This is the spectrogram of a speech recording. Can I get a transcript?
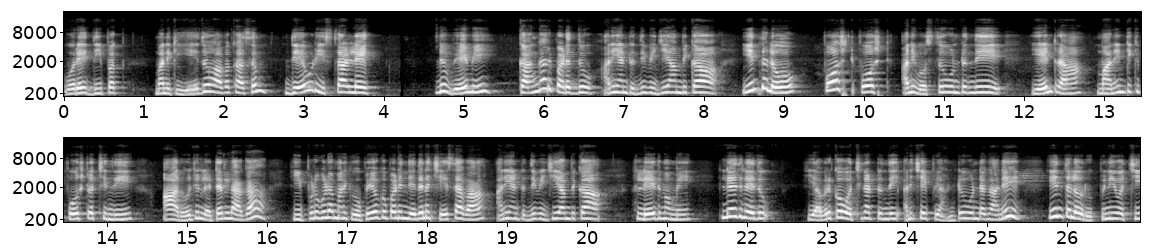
ఒరే దీపక్ మనకి ఏదో అవకాశం దేవుడు ఇస్తాళ్ళే. నువ్వేమీ కంగారు పడద్దు అని అంటుంది విజయాంబిక. ఇంతలో పోస్ట్ పోస్ట్ అని వస్తూ ఉంటుంది. ఏంట్రా మన ఇంటికి పోస్ట్ వచ్చింది? ఆ రోజు లెటర్ లాగా ఇప్పుడు కూడా మనకి ఉపయోగపడింది ఏదైనా చేశావా? అని అంటుంది విజయాంబిక. లేదు మమ్మీ. లేదు లేదు. ఎవరికో వచ్చినట్టుంది అని చెప్పి అంటూ ఉండగానే ఇంతలో రుక్మిణి వచ్చి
